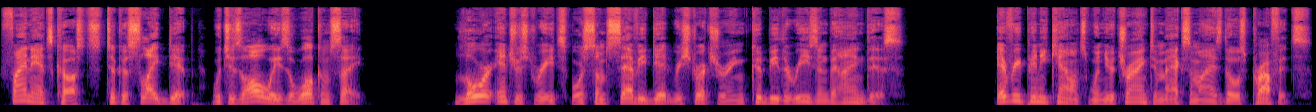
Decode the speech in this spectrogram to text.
Finance costs took a slight dip, which is always a welcome sight. Lower interest rates or some savvy debt restructuring could be the reason behind this. Every penny counts when you're trying to maximize those profits.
